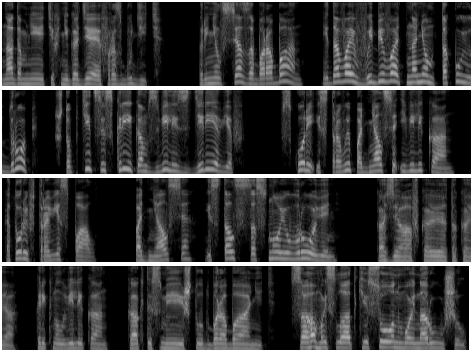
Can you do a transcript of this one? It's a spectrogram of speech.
надо мне этих негодяев разбудить. Принялся за барабан и давай выбивать на нем такую дробь, что птицы с криком взвились с деревьев. Вскоре из травы поднялся и великан, который в траве спал. Поднялся и стал с сосною вровень. «Козявка этакая!» — крикнул великан. «Как ты смеешь тут барабанить? Самый сладкий сон мой нарушил!»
